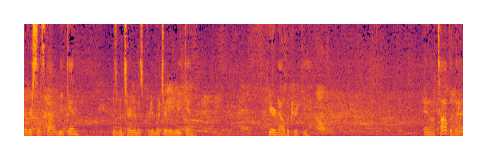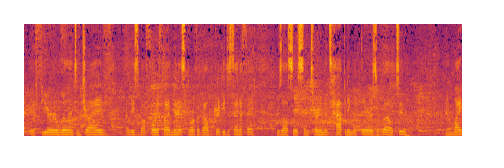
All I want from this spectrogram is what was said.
ever since that weekend, there's been tournaments pretty much every weekend here in Albuquerque. And on top of that, if you're willing to drive at least about 45 minutes north of Albuquerque to Santa Fe, there's also some tournaments happening up there as well too. And my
